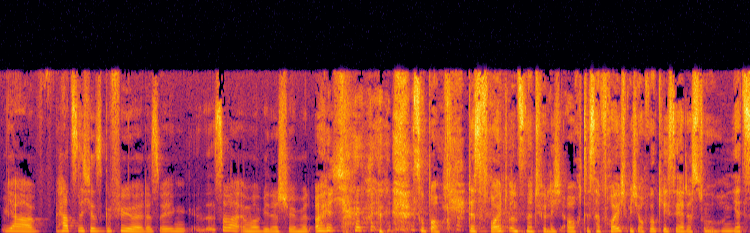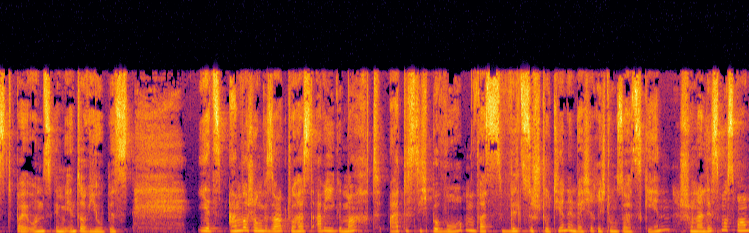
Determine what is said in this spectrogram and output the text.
ja, herzliches Gefühl. Deswegen, es war immer wieder schön mit euch. Super. Das freut uns natürlich auch. Deshalb freue ich mich auch wirklich sehr, dass du mhm. jetzt bei uns im Interview bist. Jetzt haben wir schon gesagt, du hast Abi gemacht, hattest dich beworben. Was willst du studieren? In welche Richtung soll es gehen? Journalismus war,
